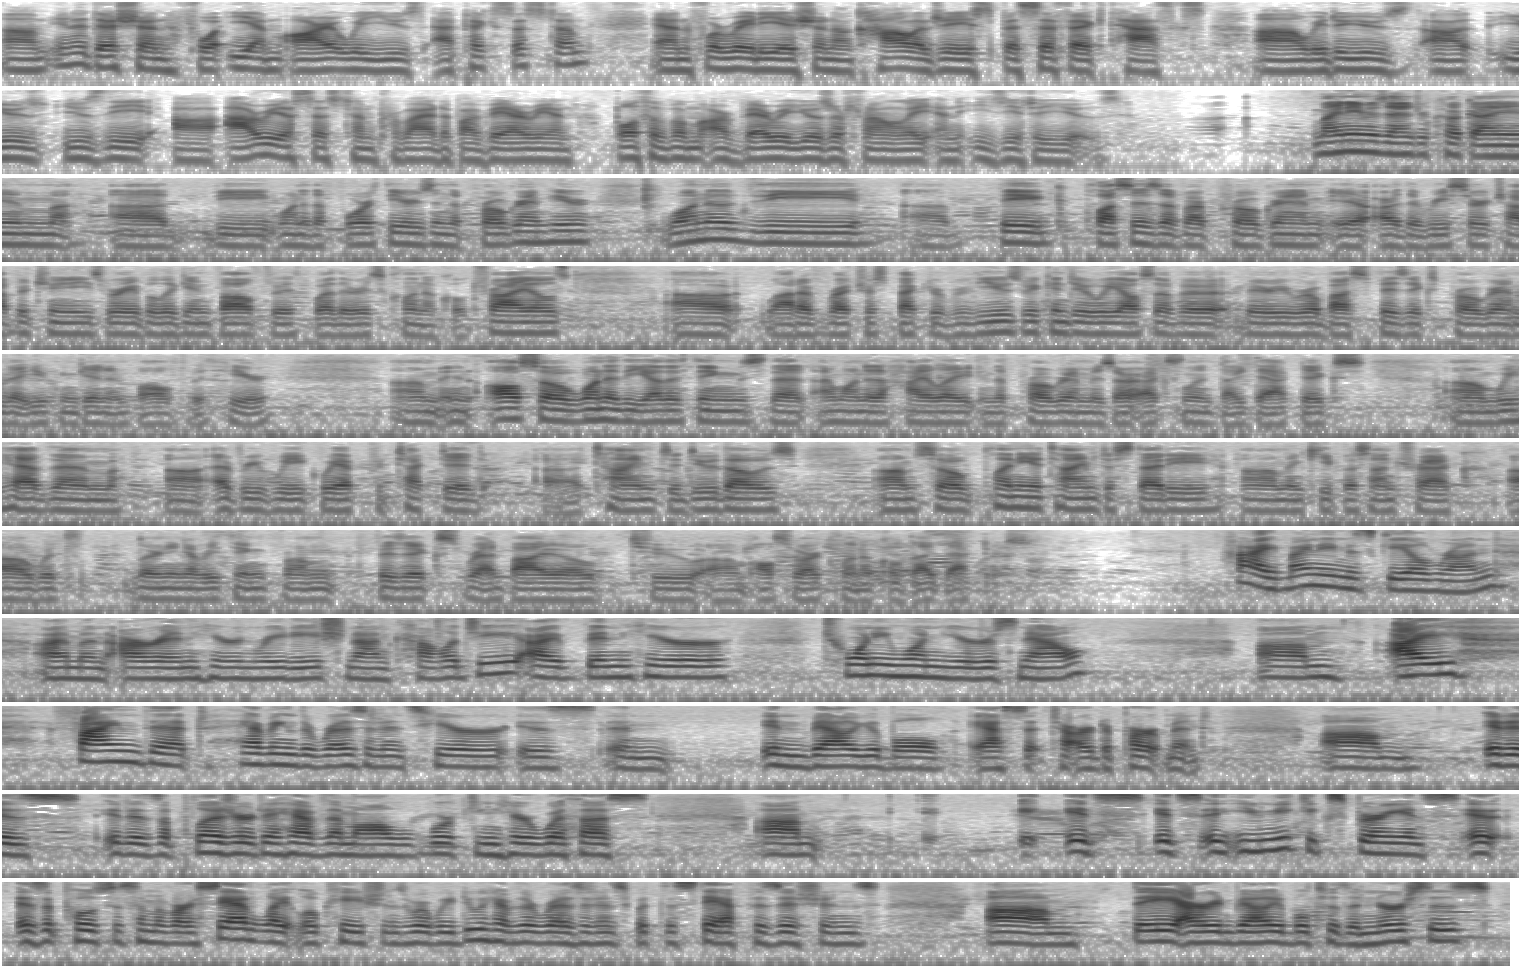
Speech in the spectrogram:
Um, in addition, for EMR, we use EPIC system, and for radiation oncology specific tasks, uh, we do use, uh, use, use the uh, ARIA system provided by Varian. Both of them are very user friendly and easy to use. My name is Andrew Cook. I am uh, the one of the fourth years in the program here. One of the uh, big pluses of our program are the research opportunities we're able to get involved with, whether it's clinical trials, uh, a lot of retrospective reviews we can do. We also have a very robust physics program that you can get involved with here. Um, and also, one of the other things that I wanted to highlight in the program is our excellent didactics. Um, we have them uh, every week. We have protected uh, time to do those. Um, so plenty of time to study um, and keep us on track uh, with learning everything from physics, rad bio, to um, also our clinical didactics. Hi, my name is Gail Rund. I'm an RN here in radiation oncology. I've been here 21 years now. Um, I find that having the residents here is an invaluable asset to our department. Um, it is it is a pleasure to have them all working here with us. Um, it's it's a unique experience as opposed to some of our satellite locations where we do have the residents with the staff positions. Um, they are invaluable to the nurses.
